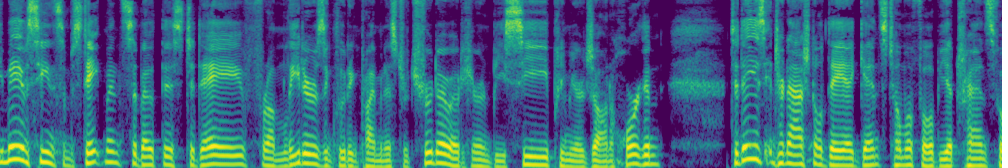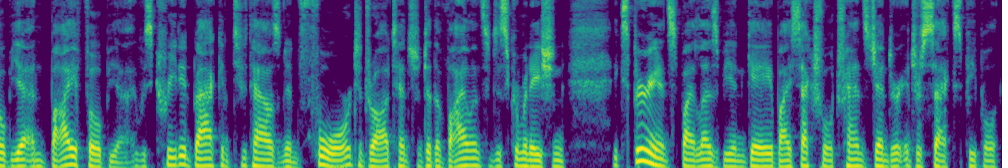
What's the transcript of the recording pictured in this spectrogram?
You may have seen some statements about this today from leaders, including Prime Minister Trudeau out here in BC, Premier John Horgan. Today is International Day Against Homophobia, Transphobia, and Biphobia. It was created back in 2004 to draw attention to the violence and discrimination experienced by lesbian, gay, bisexual, transgender, intersex people,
